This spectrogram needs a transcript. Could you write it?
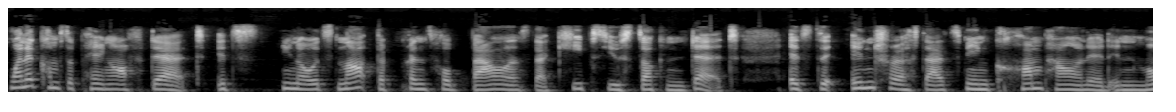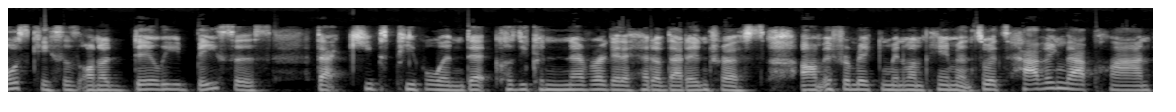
when it comes to paying off debt, it's you know, it's not the principal balance that keeps you stuck in debt. It's the interest that's being compounded in most cases on a daily basis that keeps people in debt because you can never get ahead of that interest um, if you're making minimum payments. So it's having that plan,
